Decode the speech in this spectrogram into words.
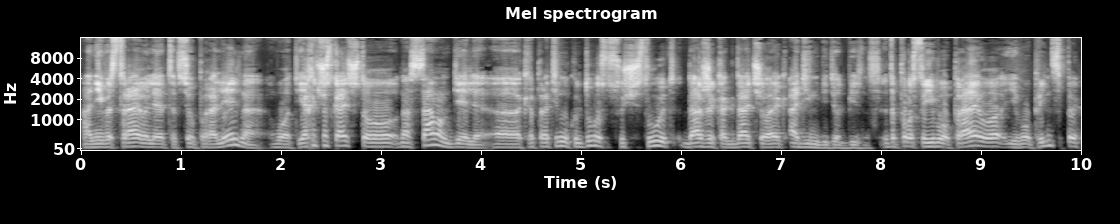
они выстраивали это все параллельно. Вот. Я хочу сказать, что на самом деле э, корпоративная культура существует даже когда человек один ведет бизнес. Это просто его правила, его принципы,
